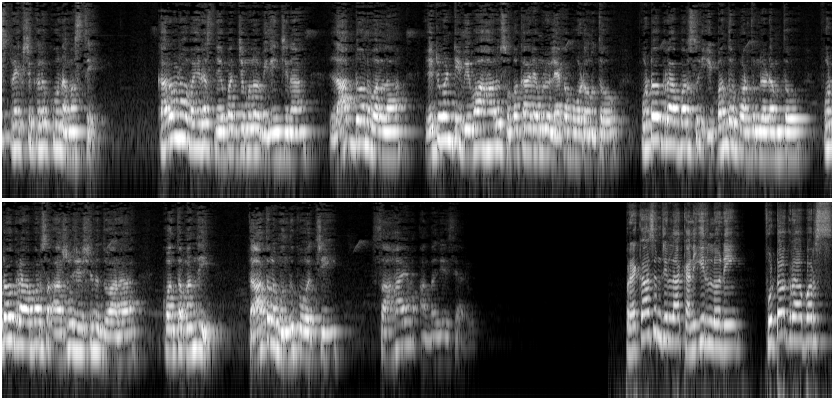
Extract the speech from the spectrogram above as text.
ప్రేక్షకులకు నమస్తే. కరోనా వైరస్ నేపథ్యంలో విధించిన లాక్డౌన్ వల్ల ఎటువంటి వివాహాలు శుభకార్యములు లేకపోవడంతో ఫోటోగ్రాఫర్స్ ఇబ్బందులు పడుతుండటంతో ఫోటోగ్రాఫర్స్ అసోసియేషన్ ద్వారా కొంతమంది దాతల ముందుకు వచ్చి సహాయం అందజేశారు. ప్రకాశం జిల్లా కనిగిరిలోని ఫోటోగ్రాఫర్స్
